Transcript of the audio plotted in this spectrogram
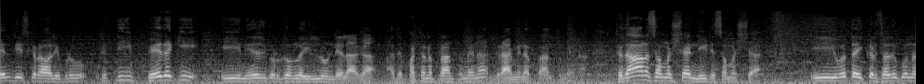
ఏం తీసుకురావాలి? ఇప్పుడు ప్రతి పేదకి ఈ నియోజకవర్గంలో ఇల్లు ఉండేలాగా అది పట్టణ ప్రాంతమైనా గ్రామీణ ప్రాంతమైనా? ప్రధాన సమస్య నీటి సమస్య. ఈ యువత ఇక్కడ చదువుకున్న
